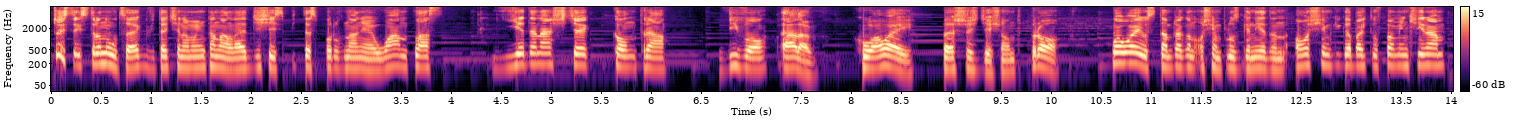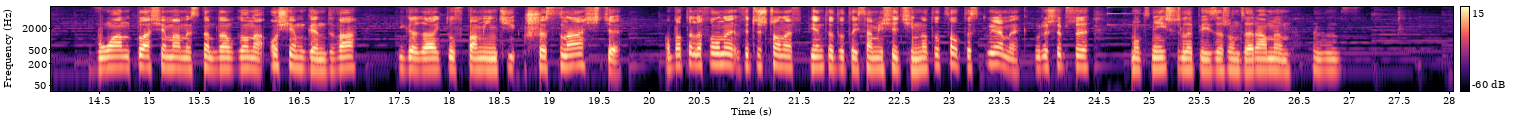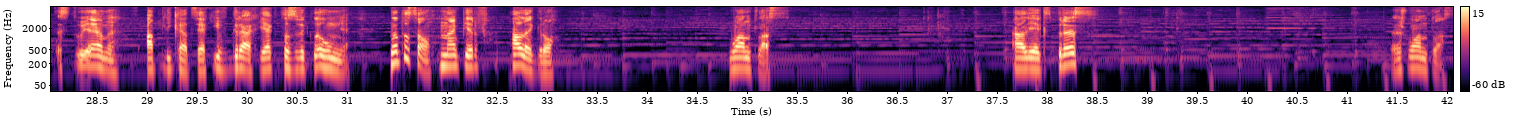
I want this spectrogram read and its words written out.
Cześć, z tej strony Ucek, witajcie na moim kanale. Dzisiaj speed test porównanie OnePlus 11 kontra Vivo, ale Huawei P60 Pro. Huawei Snapdragon 8 Plus Gen 1 8 GB pamięci RAM. W OnePlusie mamy Snapdragon 8 Gen 2 GB pamięci 16. Oba telefony wyczyszczone, wpięte do tej samej sieci. No to co, testujemy. Który szybszy, mocniejszy, lepiej zarządza ramem. Testujemy aplikacjach i w grach, jak to zwykle u mnie. No to co? Najpierw Allegro. OnePlus. AliExpress. Też OnePlus.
